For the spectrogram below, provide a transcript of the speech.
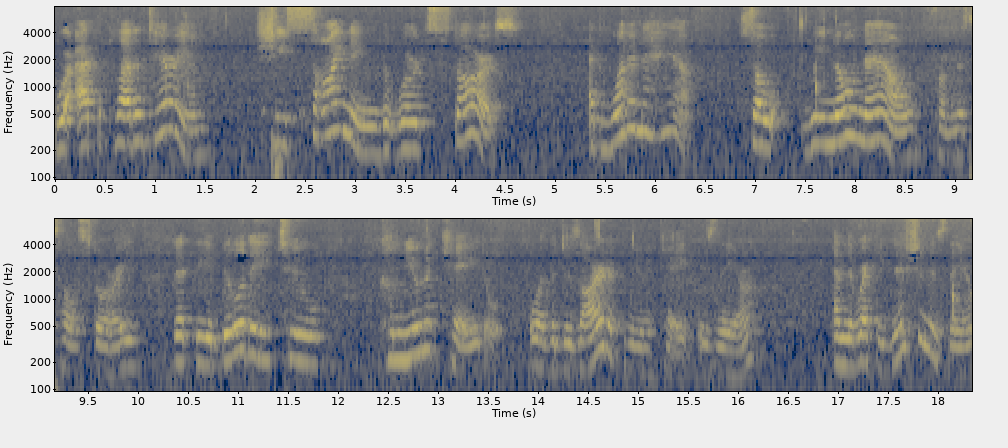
We're at the planetarium. She's signing the word stars at one and a half. So we know now from this whole story that the ability to communicate or, or the desire to communicate is there and the recognition is there,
